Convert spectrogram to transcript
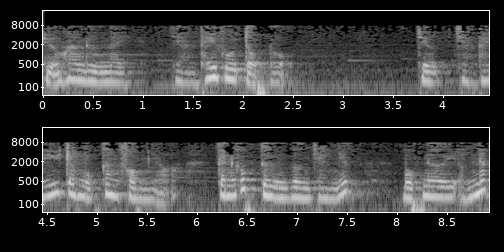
chuyện hoang đường này, chàng thấy vui tột độ. Chợt chàng thấy trong một căn phòng nhỏ, cạnh góc tường gần chàng nhất, một nơi ẩn nấp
